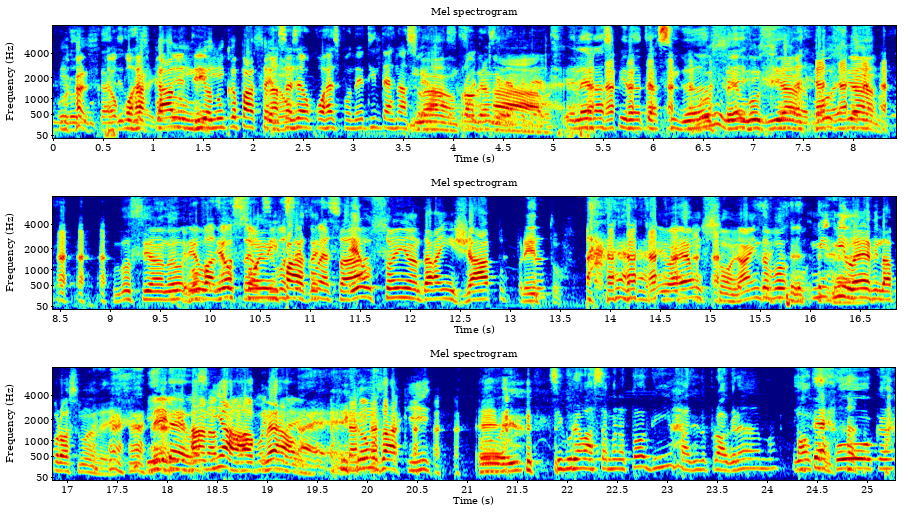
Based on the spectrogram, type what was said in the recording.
morou um é o correspondente. eu nunca passei, Manassés é o correspondente internacional não, do programa não. Ele era aspirante a cigano, Luciano, né? Luciano, Luciano, Luciano, eu, eu, eu sonho em fazer, começar... eu sonho em andar em jato preto. eu, é um sonho. Ainda vou. Me, me levem da próxima vez. a minha alma, né, Raul? É. Ficamos aqui. É. Seguramos a semana todinha fazendo programa. Falta Inter... pouca.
